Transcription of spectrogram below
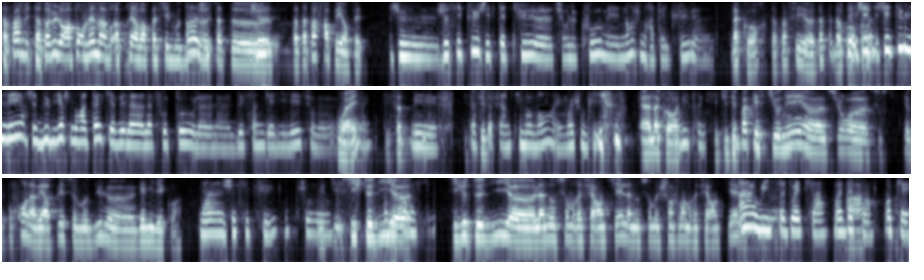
T'as pas, vu- t'as pas vu le rapport même après avoir passé le module, te, je- ça t'a pas frappé en fait? Je je sais plus, j'ai peut-être lu euh, sur le coup, mais non, je me rappelle plus. euh. D'accord, t'as pas fait, euh, t'as pas, d'accord. J'ai ouais. j'ai dû le lire, j'ai dû le lire. Je me rappelle qu'il y avait la, la photo, la, la- le dessin de Galilée sur le. Ouais. Et ça- Mais pff, ça, ça fait un petit moment et moi j'oublie. Ah, d'accord. J'oublie très vite. Et tu t'es pas questionné euh, sur, euh, sur ce- pourquoi on avait appelé ce module euh, Galilée quoi? Ben, je sais plus. Je, Et si- si je te ça dis, m'est pas euh, resté. si je te dis euh, la notion de référentiel, la notion de changement de référentiel. Ah oui, ça doit être ça. Ouais, Ah. d'accord. Ok.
